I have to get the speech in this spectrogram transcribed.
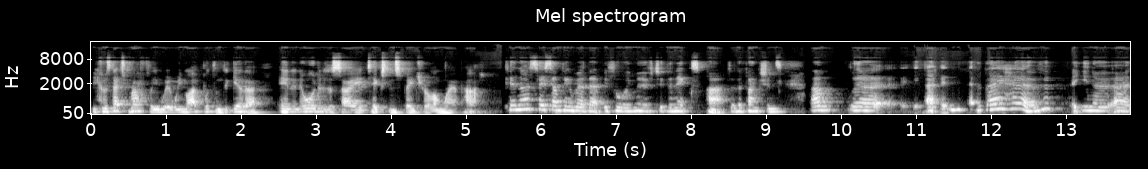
because that's roughly where we might put them together. And in order to say text and speech are a long way apart. Can I say something about that before we move to the next part of the functions? Um, uh, uh they have you know, uh,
